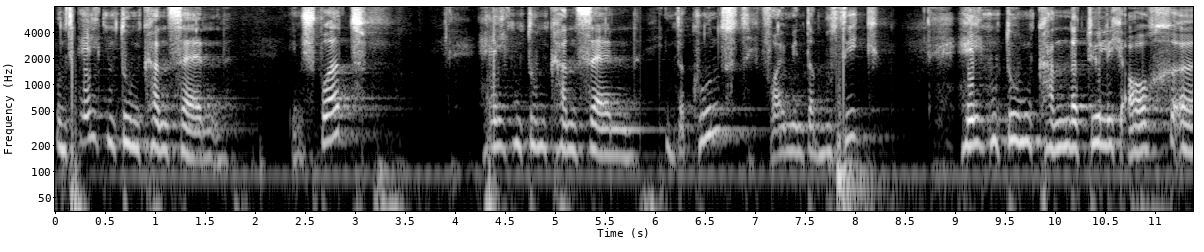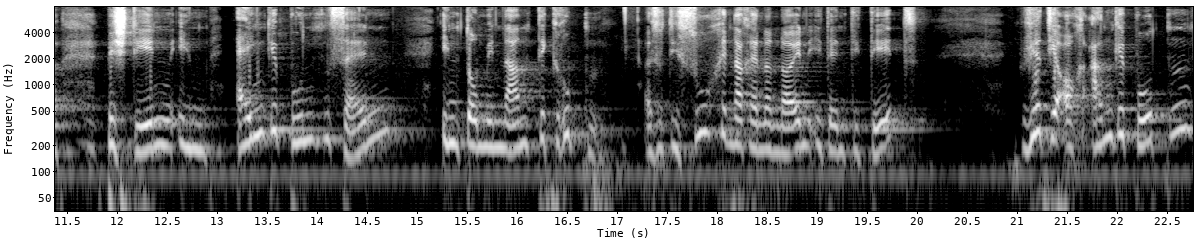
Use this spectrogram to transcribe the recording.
Und Heldentum kann sein im Sport, Heldentum kann sein in der Kunst, vor allem in der Musik. Heldentum kann natürlich auch äh, bestehen im Eingebundensein in dominante Gruppen. Also die Suche nach einer neuen Identität wird ja auch angeboten,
